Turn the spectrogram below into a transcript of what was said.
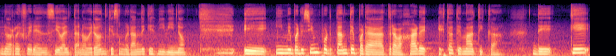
lo referencio al Tano Verón, que es un grande, que es divino. Eh, y me pareció importante para trabajar esta temática de qué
